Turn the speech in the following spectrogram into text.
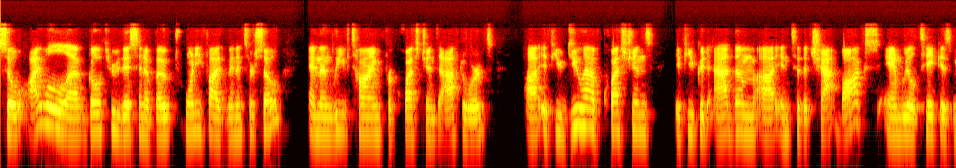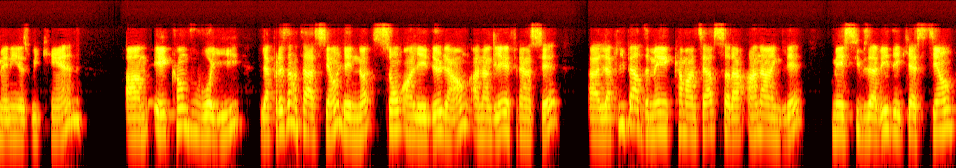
So I will uh, go through this in about 25 minutes or so, and then leave time for questions afterwards. Uh, if you do have questions, if you could add them uh, into the chat box, and we'll take as many as we can. Um, et comme vous voyez, la présentation, les notes sont en les deux langues, en anglais et français. Euh, la plupart de mes commentaires seront en anglais, mais si vous avez des questions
